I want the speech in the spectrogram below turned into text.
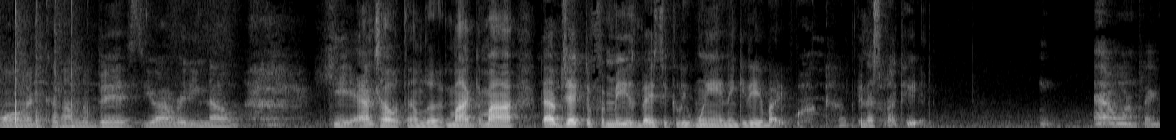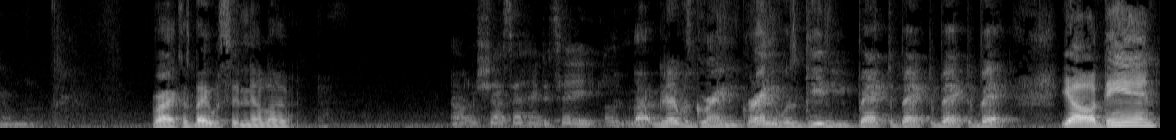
won because I'm the best. You already know. Yeah, I told them, look, my my the objective for me is basically win and get everybody fucked up, and that's what I did. I don't want to play no more. Right, because Babe was sitting there like, All the shots I had to take. like, that was Granny. Granny was getting you back to back to back to back. Y'all, then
